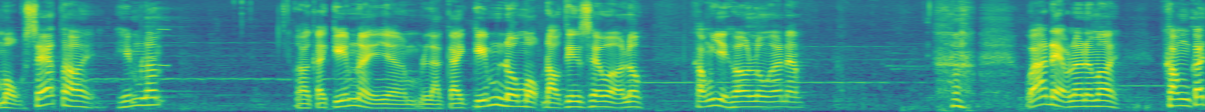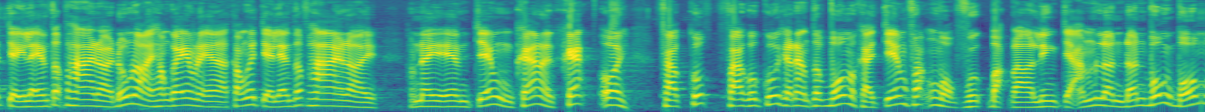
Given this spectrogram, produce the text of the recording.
một set thôi. Hiếm lắm. Rồi cây kiếm này à, là cây kiếm nô một đầu tiên server luôn. Không gì hơn luôn anh em quá đẹp lên em ơi. Không có chị là em top 2 rồi. Đúng rồi không có em này à. không có chị là em top 2 rồi. Hôm nay em chém cũng khá là khác. Ôi pha cúp pha của cuối khả năng top 4 mà khải chém phát một vượt bậc là liên chạm lên đến 44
